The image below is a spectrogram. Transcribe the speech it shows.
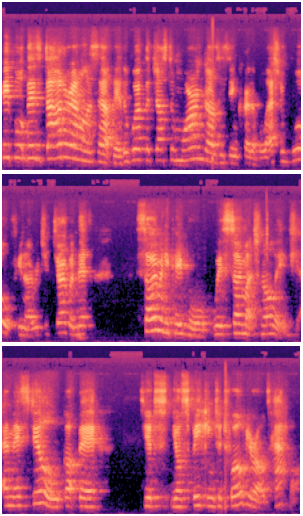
people. There's data analysts out there. The work that Justin Warren does is incredible. Asher Wolf, you know, Richard Chirgwin. There's so many people with so much knowledge, and they're still got their you're, you're speaking to 12 year olds hat on.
